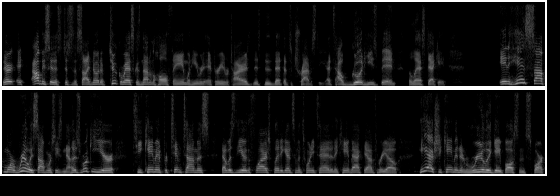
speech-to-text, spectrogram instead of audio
there, eh, I'll be saying this just as a side note. If Tuukka Rask is not in the Hall of Fame when he after he retires, this that that's a travesty. That's how good he's been the last decade. In his sophomore, really sophomore season, now his rookie year, he came in for Tim Thomas. That was the year the Flyers played against him in 2010, and they came back down 3 0. He actually came in and really gave Boston a spark.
